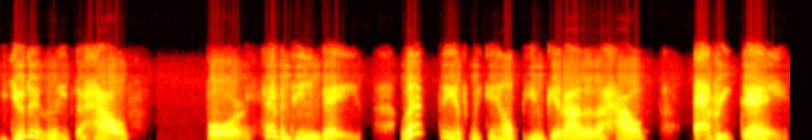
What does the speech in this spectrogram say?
you didn't leave the house for 17 days. Let's see if we can help you get out of the house every day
